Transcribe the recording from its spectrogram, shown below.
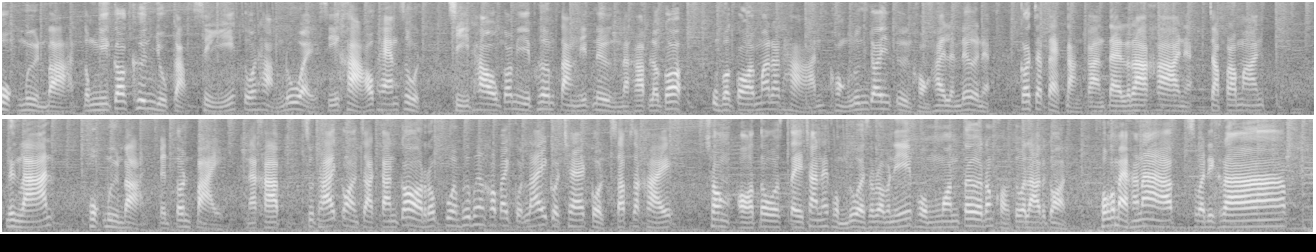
60,000 บาท ตรงนี้ก็ขึ้นอยู่กับสีตัวถังด้วย สีขาวแพงสุด สีเทาก็มีเพิ่มตังค์นิดนึงนะครับ แล้วก็อุปกรณ์มาตรฐานของรุ่นย่อยอื่นๆของ Highlander เนี่ยก็จะแตกต่างกัน แต่ราคาเนี่ยจะประมาณ1ล้าน60,000 บาทเป็นต้นไปนะครับ สุดท้ายก่อนจากกันก็รบกวนเพื่อนๆเข้าไปกดไลค์ กดแชร์ กด Subscribe ช่อง Auto Station ให้ผมด้วยสำหรับวันนี้ผมมอนเตอร์ต้องขอตัวลาไปก่อน พบกันใหม่ครั้งหน้าครับ สวัสดีครับ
